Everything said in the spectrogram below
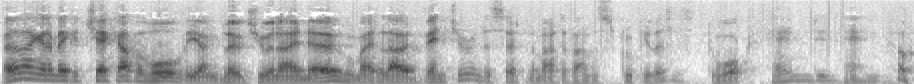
Well, I'm going to make a check-up of all the young blokes you and I know who might allow adventure and a certain amount of unscrupulousness to walk hand in hand. Oh,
